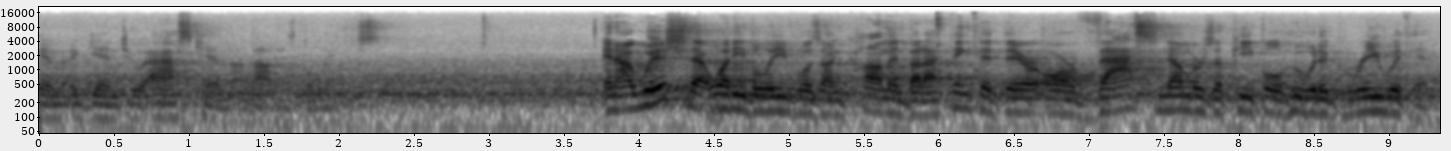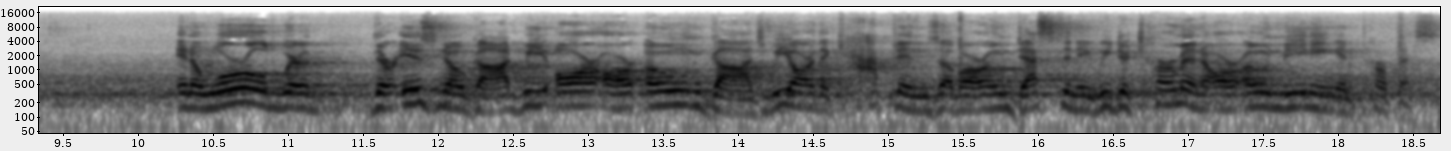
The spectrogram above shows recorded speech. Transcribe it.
him again to ask him about his beliefs. And I wish that what he believed was uncommon, but I think that there are vast numbers of people who would agree with him. In a world where there is no God, we are our own gods. We are the captains of our own destiny. We determine our own meaning and purpose.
